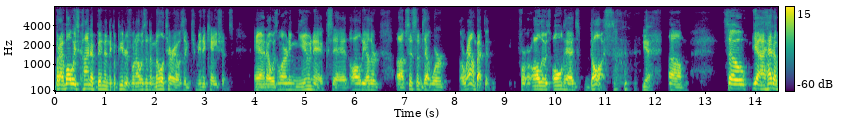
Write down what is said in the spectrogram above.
but I've always kind of been into computers. When I was in the military, I was in communications, and I was learning Unix and all the other uh, systems that were around back then. For all those old heads, DOS. Yeah. um, so yeah, I had a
